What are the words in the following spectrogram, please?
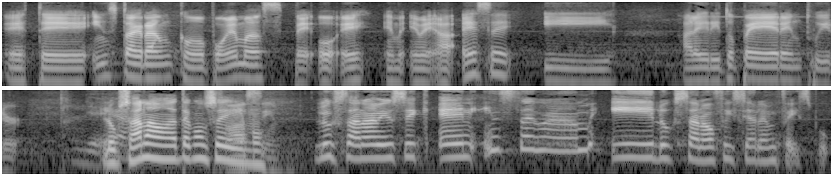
Este, Instagram como poemas, E P-O-E-M-M-A-S y Alegrito PR en Twitter. Luxana, ¿dónde te conseguimos? Fácil. Luxana Music en Instagram y Luxana Oficial en Facebook.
